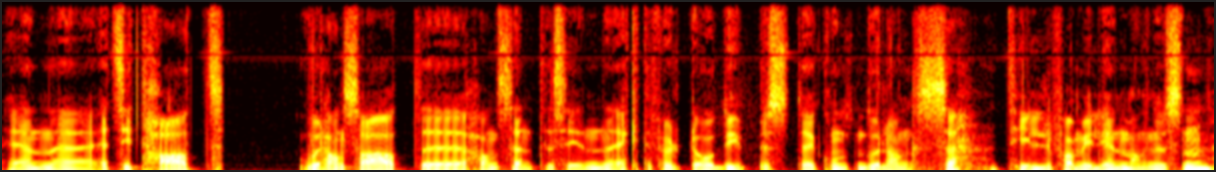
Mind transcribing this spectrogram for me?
en, eh, et sitat hvor han sa at eh, han sendte sin ektefølte og dypeste kondolanse til familien Magnussen,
